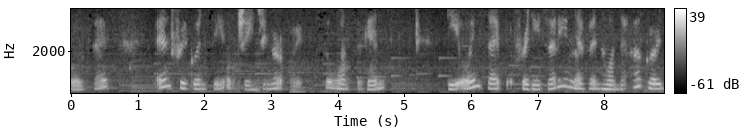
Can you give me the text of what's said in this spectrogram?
oil type and frequency of changing your oil. So once again, the oil type for the 2011 Honda Accord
